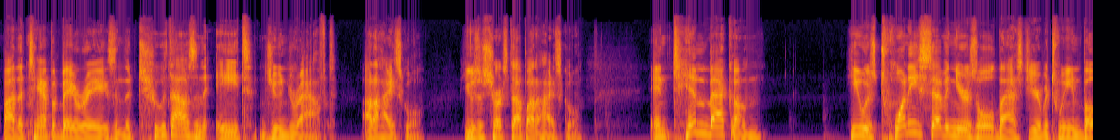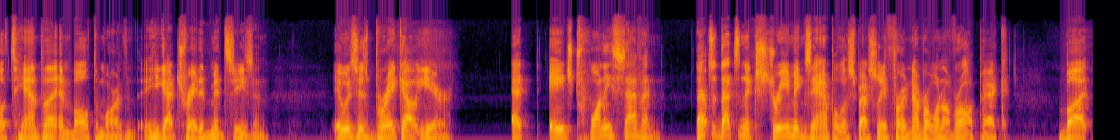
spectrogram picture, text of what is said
by the Tampa Bay Rays in the 2008 June draft out of high school. He was a shortstop out of high school. And Tim Beckham, he was 27 years old last year between both Tampa and Baltimore. He got traded midseason. It was his breakout year at age 27. That's that's an extreme example, especially for a number one overall pick. But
